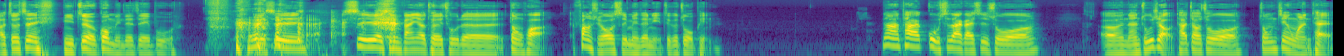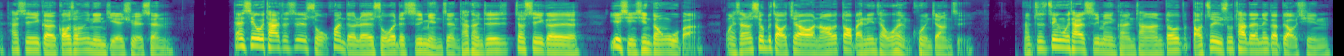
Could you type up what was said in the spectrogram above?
啊，就是你最有共鸣的这一部，也是 四月新番要推出的动画《放学后失眠的你》这个作品。那它的故事大概是说，呃，男主角他叫做中见丸太，他是一个高中一年级的学生，但是因为他就是所患得了所谓的失眠症，他可能就是就是一个。夜行性动物吧，晚上都睡不着觉，然后到白天才会很困这样子。那就是因为他的失眠，可能常常都导致于说他的那个表情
